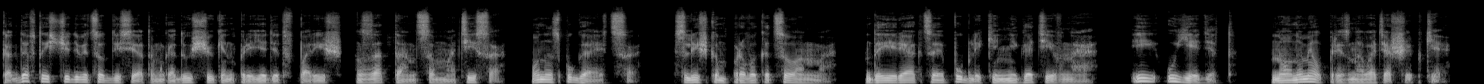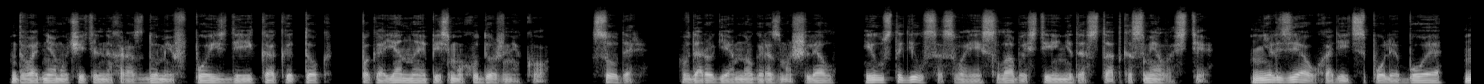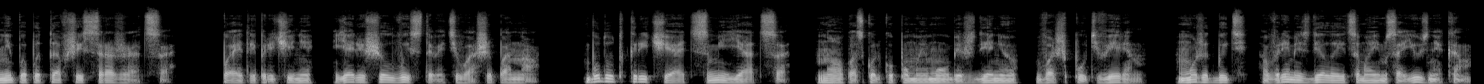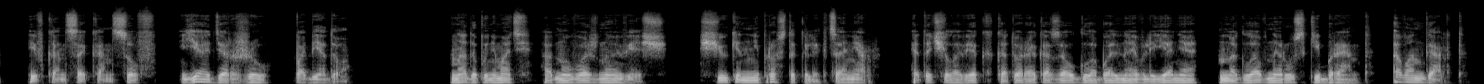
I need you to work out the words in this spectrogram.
Когда в 1910 году Щукин приедет в Париж за танцем Матисса, он испугается. Слишком провокационно, да и реакция публики негативная. И уедет. Но он умел признавать ошибки. Два дня мучительных раздумий в поезде и, как итог, покаянное письмо художнику. «Сударь, в дороге я много размышлял и устыдился своей слабости и недостатка смелости. Нельзя уходить с поля боя, не попытавшись сражаться. По этой причине я решил выставить ваши панно. Будут кричать, смеяться, но поскольку, по моему убеждению, ваш путь верен, может быть, время сделается моим союзником, и в конце концов я одержу победу. Надо понимать одну важную вещь. Щукин не просто коллекционер. Это человек, который оказал глобальное влияние на главный русский бренд – «Авангард».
